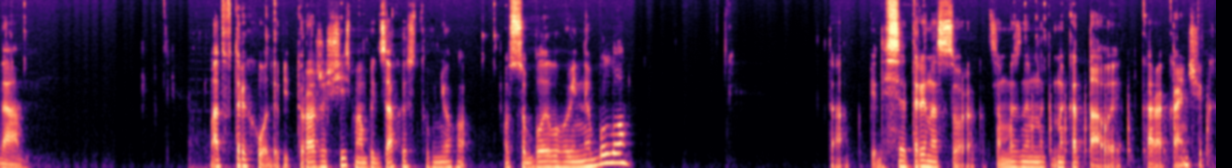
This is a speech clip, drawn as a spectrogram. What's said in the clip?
Да. Мат в три ходи. Від туража 6, мабуть, захисту в нього особливого і не було. Так, 53 на 40. Це ми з ним накатали караканчик.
